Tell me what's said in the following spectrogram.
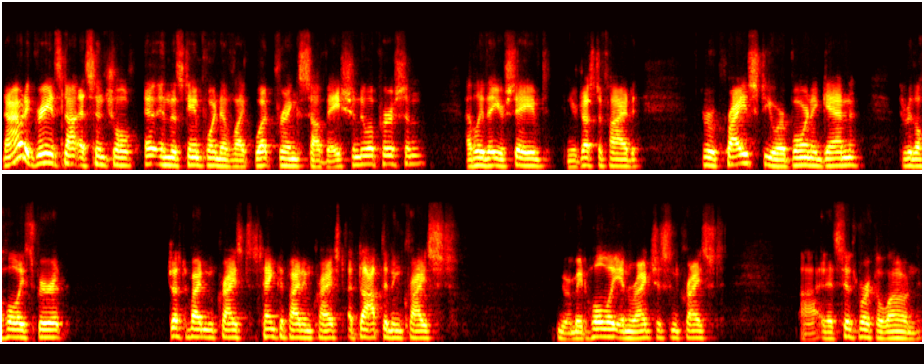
Now, I would agree it's not essential in the standpoint of like what brings salvation to a person. I believe that you're saved and you're justified through Christ, you are born again through the Holy Spirit justified in Christ, sanctified in Christ, adopted in Christ. You are made holy and righteous in Christ. Uh, and it's his work alone.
